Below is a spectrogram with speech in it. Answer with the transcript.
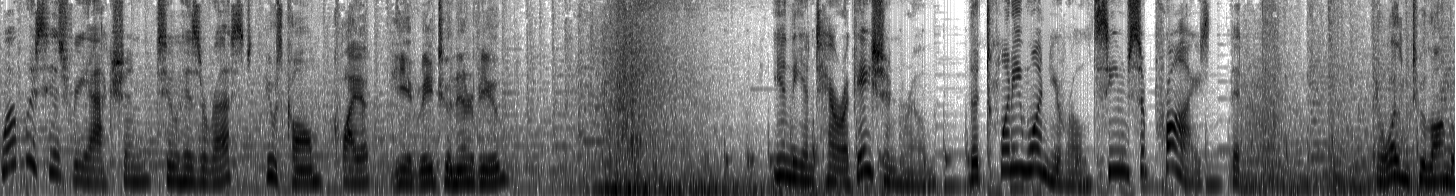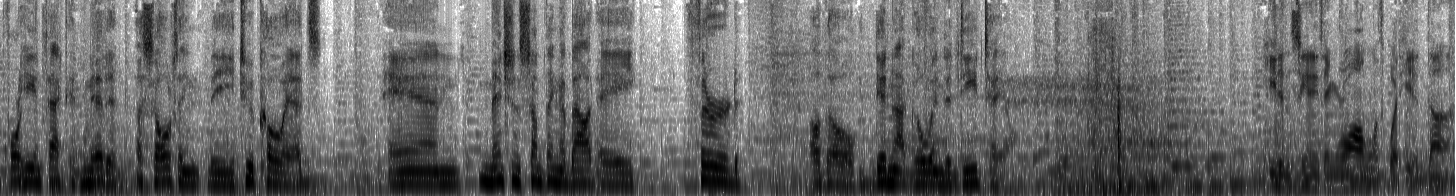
What was his reaction to his arrest? He was calm, quiet. He agreed to an interview. In the interrogation room, the 21-year-old seemed surprised that it wasn't too long before he, in fact, admitted assaulting the two co-eds and mentioned something about a third, although did not go into detail. He didn't see anything wrong with what he had done.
